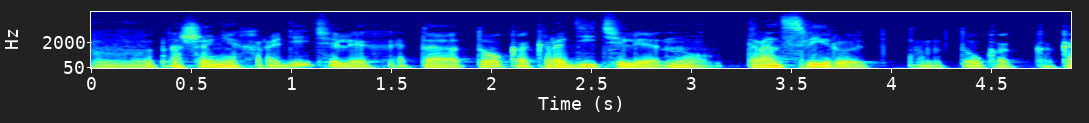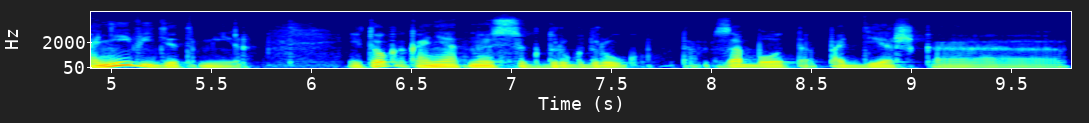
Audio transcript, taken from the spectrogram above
в отношениях родителей это то, как родители ну, транслируют там, то, как, как они видят мир, и то, как они относятся к друг другу. Там, забота, поддержка,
